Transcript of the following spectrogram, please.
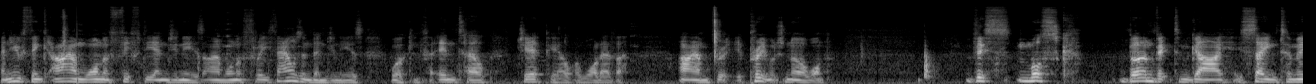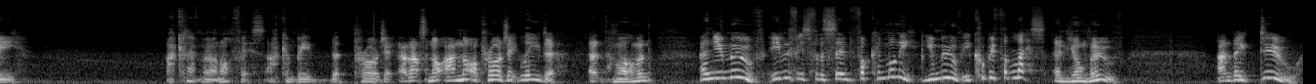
And you think I am one of 50 engineers. I am one of 3,000 engineers working for Intel JPL or whatever. I am pretty much no one. This Musk burn victim guy is saying to me I can have my own office. I can be the project. That's not. I'm not a project leader at the moment. And you move, even if it's for the same fucking money. You move. It could be for less, and you'll move. And they do.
